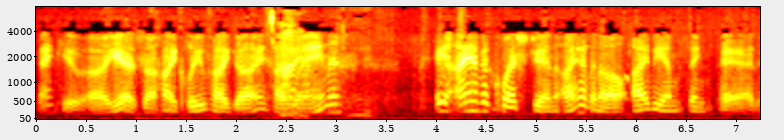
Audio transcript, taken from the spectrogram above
Thank you. Uh, yes. Uh, hi, Cleve. Hi, Guy. Hi, Hi. Wayne. Hey, I have a question. I have an uh, IBM ThinkPad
